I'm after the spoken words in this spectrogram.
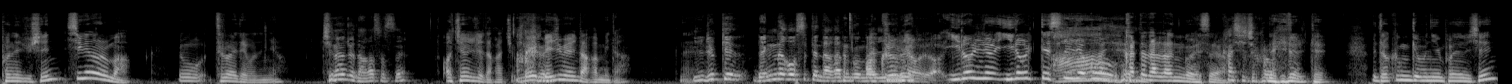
보내주신 시그널 음악 이거 들어야 되거든요. 지난주 에 나갔었어요? 어, 지난주에 나갔죠. 아, 매? 매주 매주 나갑니다. 네. 이렇게 맥락 없을 때 나가는 건가요? 아? 그럼요. 이럴, 이럴 때 쓰려고 아, 예. 갖다 달라는 거였어요. 가시죠 그럼. 네, 이럴 때. 교무님 보내주신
